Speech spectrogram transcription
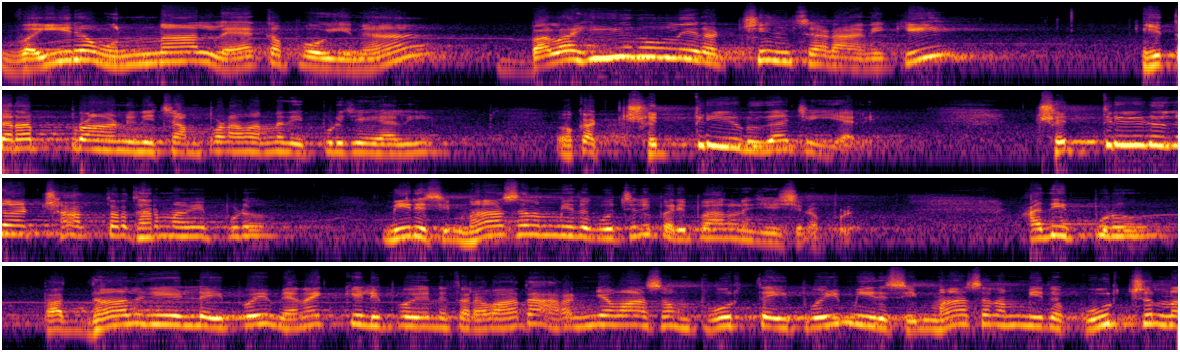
వైరం ఉన్నా లేకపోయినా బలహీనుల్ని రక్షించడానికి ఇతర ప్రాణిని చంపడం అన్నది ఎప్పుడు చేయాలి? ఒక క్షత్రియుడుగా చేయాలి. క్షత్రియుడుగా క్షాత్రధర్మం ఎప్పుడు? మీరు సింహాసనం మీద కూర్చుని పరిపాలన చేసినప్పుడు. అది ఇప్పుడు పద్నాలుగేళ్ళు అయిపోయి వెనక్కి వెళ్ళిపోయిన తర్వాత అరణ్యవాసం పూర్తయిపోయి మీరు సింహాసనం మీద కూర్చున్న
